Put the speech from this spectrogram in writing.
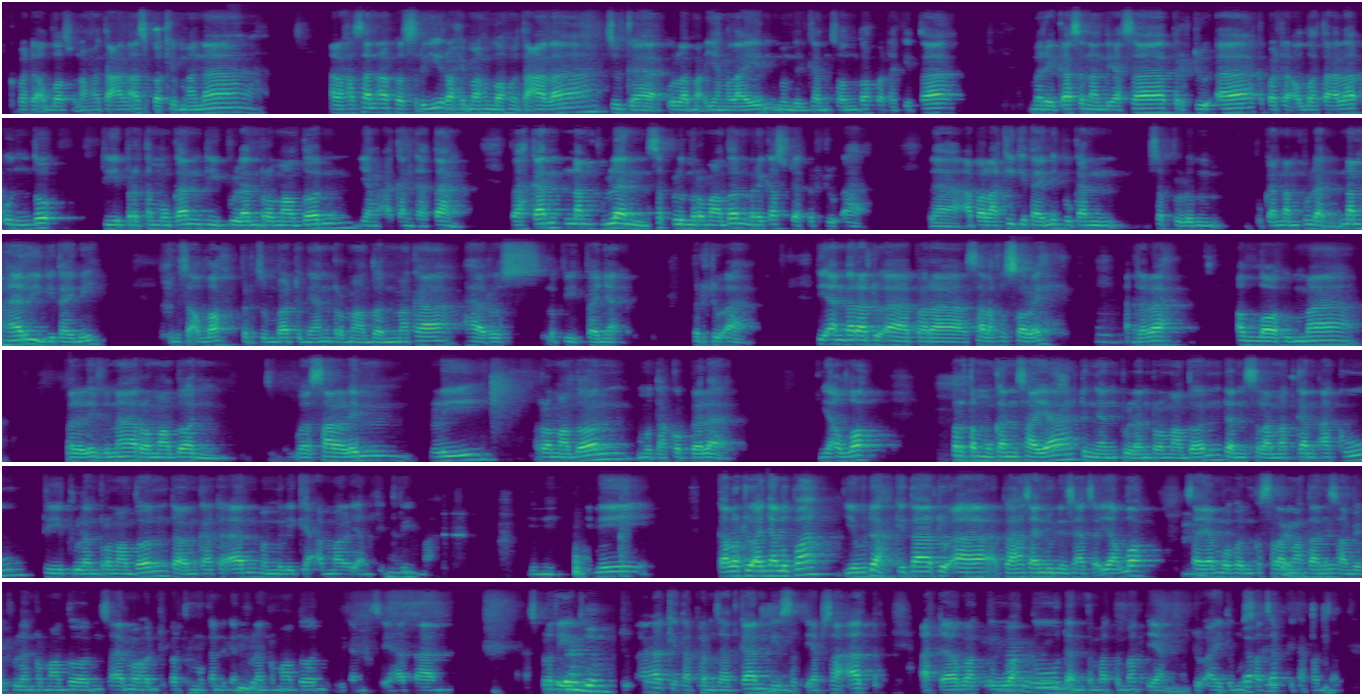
kepada Allah Subhanahu wa taala sebagaimana Al Hasan Al Basri rahimahullah taala juga ulama yang lain memberikan contoh pada kita mereka senantiasa berdoa kepada Allah taala untuk dipertemukan di bulan Ramadan yang akan datang. Bahkan enam bulan sebelum Ramadan mereka sudah berdoa Nah, apalagi kita ini bukan sebelum bukan enam bulan, enam hari kita ini, insya Allah berjumpa dengan Ramadan, maka harus lebih banyak berdoa. Di antara doa para salafus soleh adalah Allahumma balighna Ramadan wa salim li Ramadan mutakobbala. Ya Allah, pertemukan saya dengan bulan Ramadan dan selamatkan aku di bulan Ramadan dalam keadaan memiliki amal yang diterima. Ini ini kalau doanya lupa, ya udah kita doa bahasa Indonesia aja. Ya Allah, saya mohon keselamatan sampai bulan Ramadan. Saya mohon dipertemukan dengan bulan Ramadan, diberikan kesehatan, seperti itu doa kita panjatkan di setiap saat ada waktu-waktu dan tempat-tempat yang doa itu mustajab kita panjatkan.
